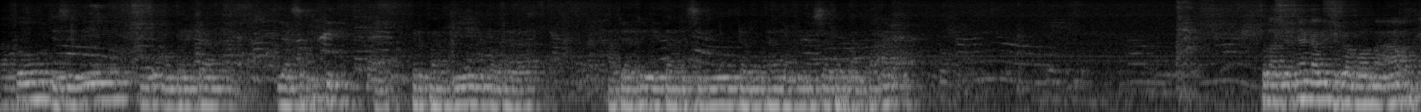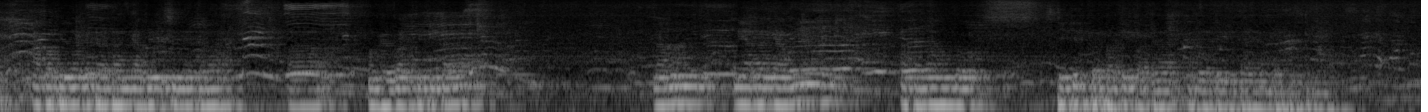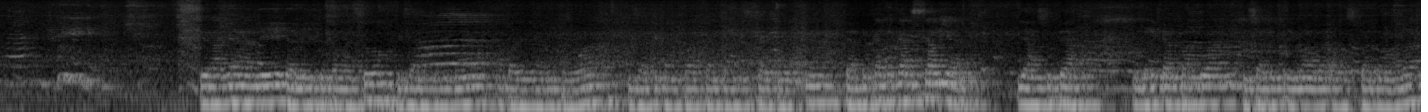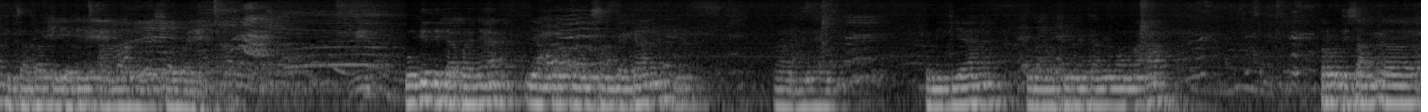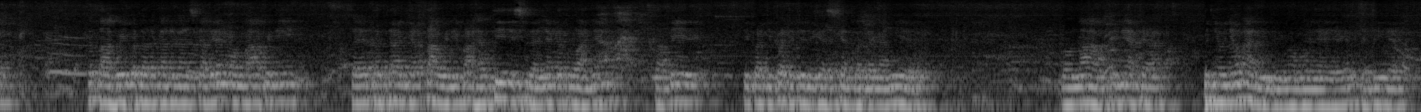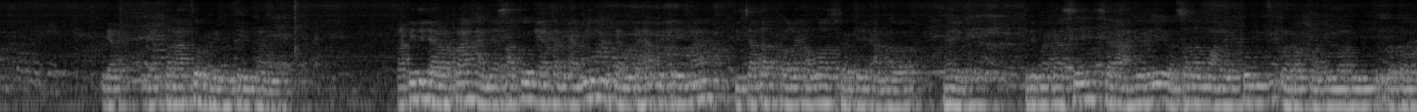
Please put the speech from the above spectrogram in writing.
Aku di sini untuk memberikan ya sedikit ya, berbagi kepada adik-adik kita di sini mudah-mudahan nanti bisa bermanfaat. Selanjutnya kami juga mohon maaf apabila kedatangan kami di sini adalah uh, mengganggu aktivitas. Namun niatan kami adalah untuk sedikit berbagi pada adik-adik kita yang ada di sini. Kiranya nanti dari ibu pengasuh bisa menerima apa yang kami bawa, bisa dimanfaatkan dengan sebaik-baiknya dan rekan-rekan sekalian yang sudah memberikan bantuan bisa diterima oleh Allah Subhanahu wa taala dicatat menjadi amal soleh. Mungkin tidak banyak yang perlu kami sampaikan, nah, hanya demikian kurang lebihnya kami mohon maaf. Perlu disang, eh, ketahui pada rekan-rekan sekalian, mohon maaf ini saya tanda nggak tahu ini Pak Hadi ini sebenarnya ketuanya, tapi tiba-tiba didelegasikan pada kami ya. Mohon maaf, ini agak penyonyoan ini ngomongnya ya jadi nggak nggak nggak teratur ini ceritanya. Tapi tidak apa-apa, hanya satu niatan kami, mudah-mudahan diterima, dicatat oleh Allah sebagai amal baik. Terima kasih, saya akhiri. Wassalamualaikum warahmatullahi wabarakatuh.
